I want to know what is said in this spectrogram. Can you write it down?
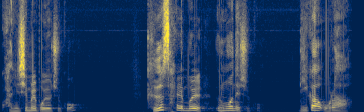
관심을 보여주고 그 삶을 응원해 주고 네가 오라.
